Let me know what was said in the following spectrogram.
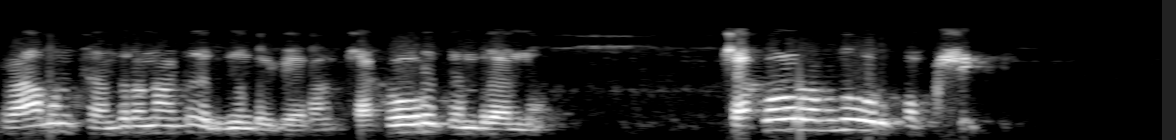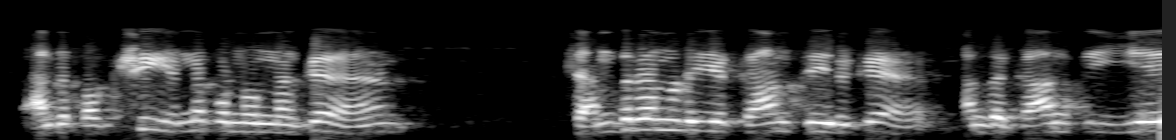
ராமன் சந்திரனாக இருந்துருக்காரான் சகோர சந்திரன். சகோரம்னு ஒரு பக்ஷி. அந்த பக்ஷி என்ன பண்ணும்னாக்க சந்திரனுடைய காந்தி இருக்க அந்த காந்தியே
